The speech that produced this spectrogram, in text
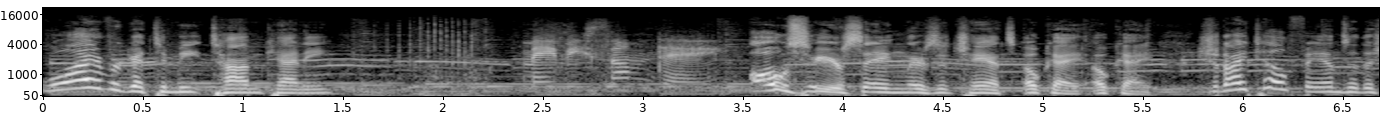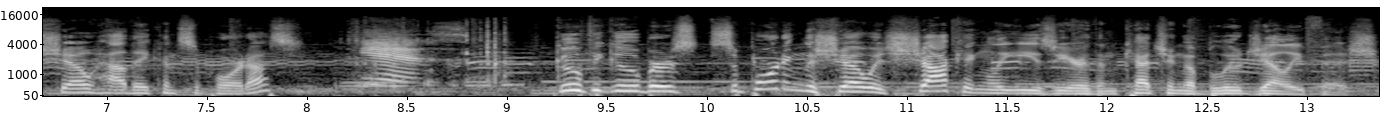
will I ever get to meet Tom Kenny? Maybe someday. Oh, so you're saying there's a chance. Okay, okay. Should I tell fans of the show how they can support us? Yes. Goofy Goobers, supporting the show is shockingly easier than catching a blue jellyfish.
